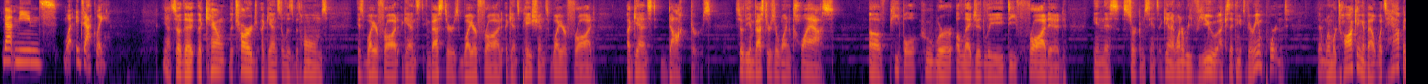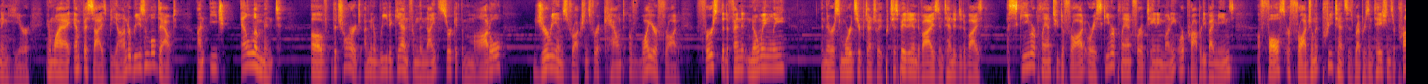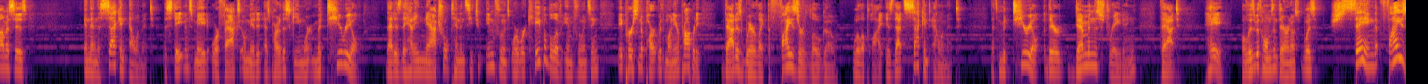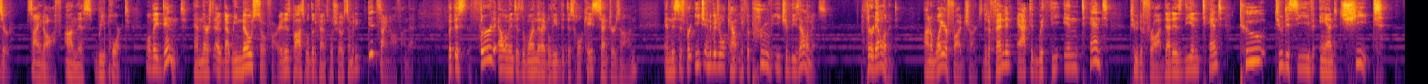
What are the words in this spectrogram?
that means what exactly? Yeah, so the, the count, the charge against Elizabeth Holmes is wire fraud against investors, wire fraud against patients, wire fraud against doctors. So the investors are one class of people who were allegedly defrauded in this circumstance. Again, I want to review uh, because I think it's very important that when we're talking about what's happening here and why I emphasize beyond a reasonable doubt on each element of the charge. I'm going to read again from the Ninth Circuit the model jury instructions for a count of wire fraud. First, the defendant knowingly, and there are some words here potentially, participated in, devised, intended to devise a scheme or plan to defraud, or a scheme or plan for obtaining money or property by means of false or fraudulent pretenses, representations, or promises. And then the second element the statements made or facts omitted as part of the scheme were material. That is, they had a natural tendency to influence or were capable of influencing a person to part with money or property. That is where, like, the Pfizer logo will apply, is that second element. That's material. They're demonstrating that, hey, Elizabeth Holmes and Theranos was saying that Pfizer signed off on this report. Well, they didn't, and there's uh, that we know so far. It is possible the defense will show somebody did sign off on that. But this third element is the one that I believe that this whole case centers on, and this is for each individual count. You have to prove each of these elements. Third element on a wire fraud charge, the defendant acted with the intent to defraud. That is the intent to to deceive and cheat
